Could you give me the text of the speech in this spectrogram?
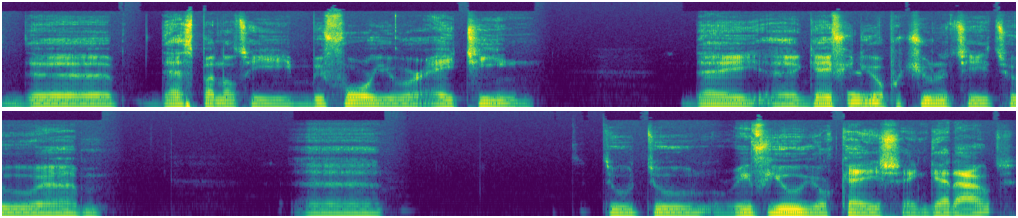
the death penalty before you were 18, they uh, gave you the Mhm. opportunity to um, uh, to to review your case and get out.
